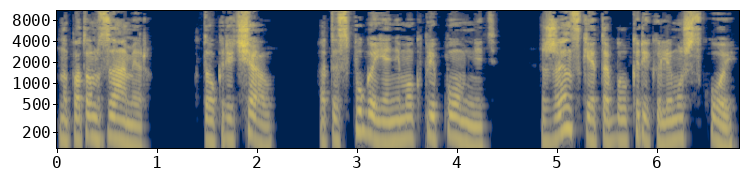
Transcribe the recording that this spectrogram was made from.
но потом замер. Кто кричал? От испуга я не мог припомнить, женский это был крик или мужской.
